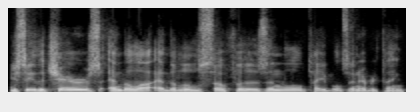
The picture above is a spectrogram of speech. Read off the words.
You see the chairs and the lo- and the little sofas and the little tables and everything.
